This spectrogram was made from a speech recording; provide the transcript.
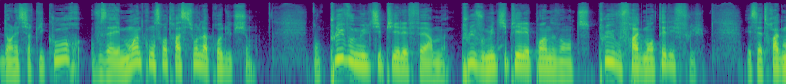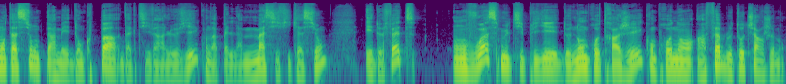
Dans les circuits courts, vous avez moins de concentration de la production. Donc plus vous multipliez les fermes, plus vous multipliez les points de vente, plus vous fragmentez les flux. Et cette fragmentation ne permet donc pas d'activer un levier qu'on appelle la massification, et de fait, on voit se multiplier de nombreux trajets comprenant un faible taux de chargement.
